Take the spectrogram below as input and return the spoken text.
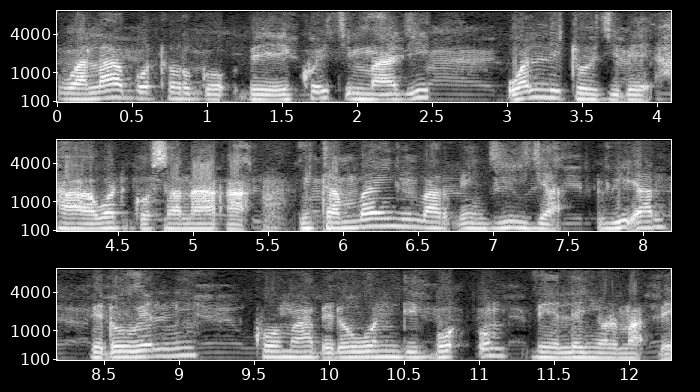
wala botorgo ɓe koytimmaji wallitoji ɓe ha wadgo sana'a mi tammaini marɓe jiija wi'an ɓe ɗo welni koma ɓe ɗo wondi boɗɗum be lenyol maɓɓe.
